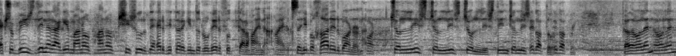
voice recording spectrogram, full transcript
একশো বিশ দিনের আগে মানব মানব শিশুর দেহের ভিতরে কিন্তু রুহের ফুৎকার হয় না। সহি বুখারের বর্ণনা। চল্লিশ চল্লিশ চল্লিশ। তিন চল্লিশে কত? কথা বলেন। বলেন।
